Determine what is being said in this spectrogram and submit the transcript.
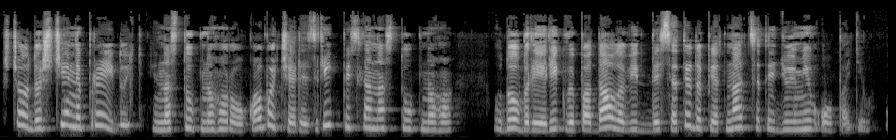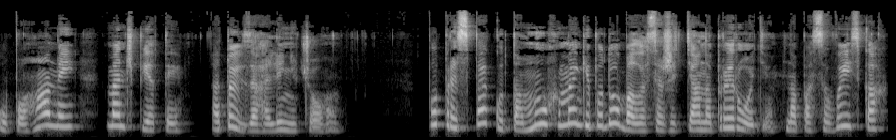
що дощі не прийдуть і наступного року або через рік після наступного. У добрий рік випадало від 10 до 15 дюймів опадів, у поганий менш п'яти, а то й взагалі нічого. Попри спеку та мух, Мегі подобалося життя на природі, на пасовиськах,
